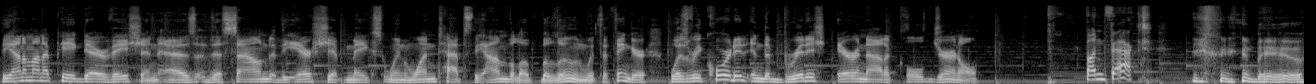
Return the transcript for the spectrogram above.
The onomatopoeic derivation as the sound the airship makes when one taps the envelope balloon with the finger was recorded in the British Aeronautical Journal. Fun fact Boo.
